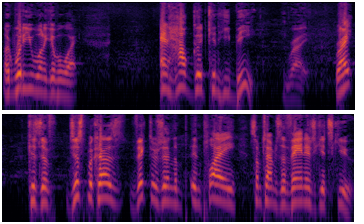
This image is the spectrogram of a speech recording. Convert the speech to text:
Like, what do you want to give away? And how good can he be? Right. right? Because if just because Victor's in the in play, sometimes the vantage gets skewed,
